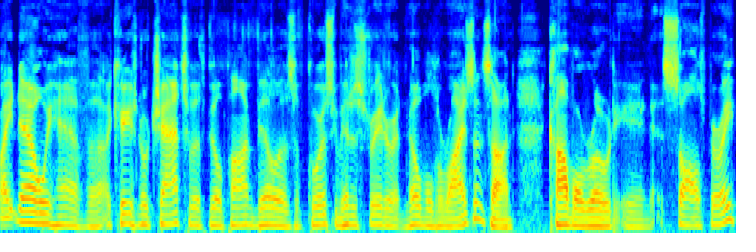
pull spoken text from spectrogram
Right now, we have uh, occasional chats with Bill Pond. Bill is, of course, administrator at Noble Horizons on Cobble Road in Salisbury.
